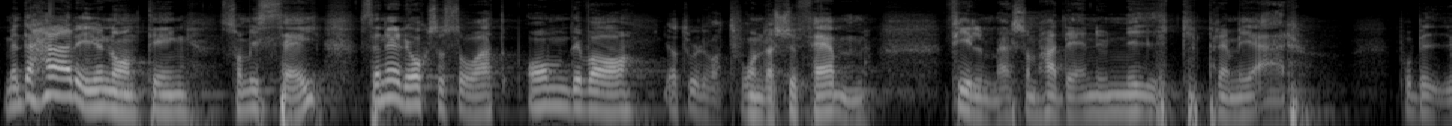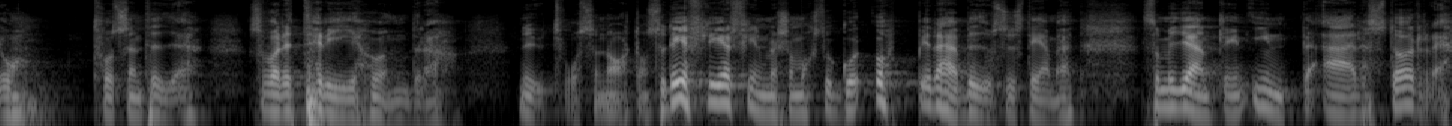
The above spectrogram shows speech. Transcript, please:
Men det här är ju någonting som i sig. Sen är det också så att om det var, jag tror det var 225 filmer som hade en unik premiär på bio 2010 så var det 300 nu 2018. Så det är fler filmer som också går upp i det här biosystemet som egentligen inte är större.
